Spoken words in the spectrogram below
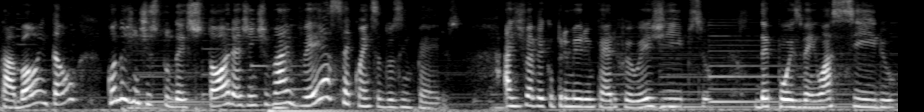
Tá bom? Então, quando a gente estuda a história, a gente vai ver a sequência dos impérios a gente vai ver que o primeiro império foi o egípcio, depois vem o assírio,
